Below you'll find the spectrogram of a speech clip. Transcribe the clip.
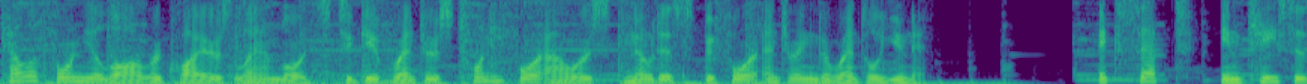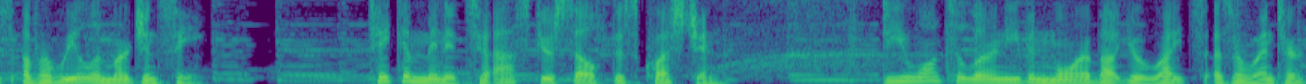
California law requires landlords to give renters 24 hours notice before entering the rental unit. Except, in cases of a real emergency. Take a minute to ask yourself this question. Do you want to learn even more about your rights as a renter?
